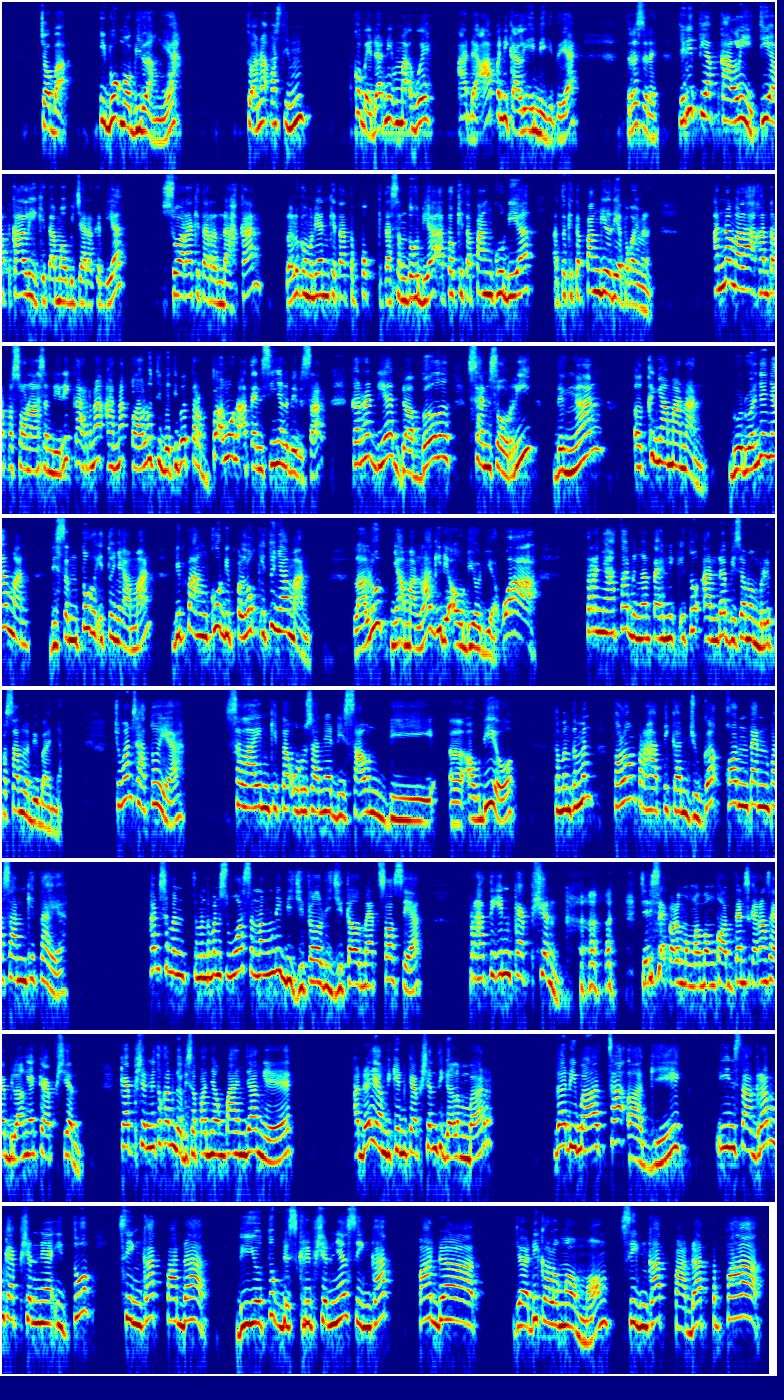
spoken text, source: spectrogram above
coba ibu mau bilang ya. Tuh anak pasti hmm, kok beda nih emak gue? Ada apa nih kali ini gitu ya. Terus deh. Jadi tiap kali, tiap kali kita mau bicara ke dia, suara kita rendahkan, lalu kemudian kita tepuk, kita sentuh dia atau kita pangku dia atau kita panggil dia pokoknya. Anda malah akan terpesona sendiri karena anak lalu tiba-tiba terbangun atensinya lebih besar karena dia double sensori dengan uh, kenyamanan. Dua-duanya nyaman, disentuh itu nyaman, dipangku, dipeluk itu nyaman. Lalu nyaman lagi di audio dia. Wah, ternyata dengan teknik itu Anda bisa memberi pesan lebih banyak. Cuman satu ya, selain kita urusannya di sound di uh, audio, teman-teman tolong perhatikan juga konten pesan kita ya. Kan teman-teman semua senang nih digital-digital medsos ya. Perhatiin caption. Jadi saya kalau mau ngomong konten sekarang saya bilangnya caption. Caption itu kan nggak bisa panjang-panjang ya. Ada yang bikin caption tiga lembar, nggak dibaca lagi. Instagram captionnya itu singkat padat. Di YouTube descriptionnya singkat padat jadi kalau ngomong singkat, padat, tepat.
